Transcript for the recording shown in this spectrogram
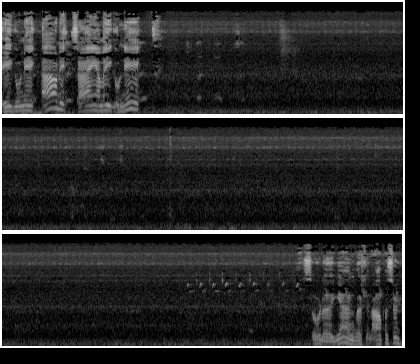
Eagle Nick Audits. I am Eagle Nick. Sort of young looking officer.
